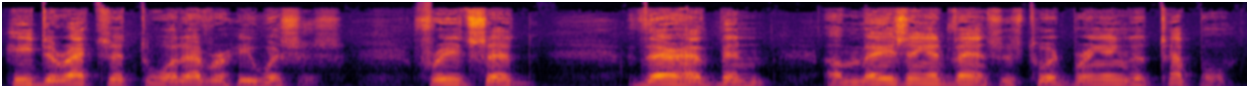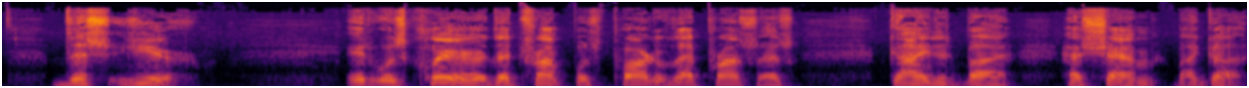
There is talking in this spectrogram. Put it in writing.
He directs it to whatever he wishes." Fried said, there have been amazing advances toward bringing the temple this year. It was clear that Trump was part of that process, guided by Hashem, by God.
